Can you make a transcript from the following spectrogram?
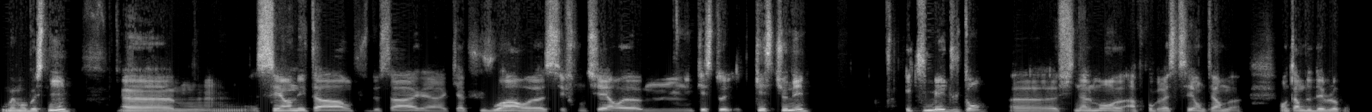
ou même en Bosnie. c'est un État, en plus de ça, qui a pu voir ses frontières questionnées et qui met du temps finalement à progresser en termes en termes de développement.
